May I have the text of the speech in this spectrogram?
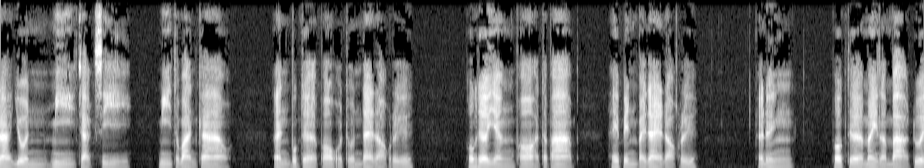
ระยนต์มีจากสี่มีทวารเก้าอันพวกเธอพออดทนได้หรอกหรือ พวกเธอยังพออัตภาพ ให้เป็นไปได้หรอกหรืออันหนึ่ง พวกเธอไม่ลำบากด้วย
